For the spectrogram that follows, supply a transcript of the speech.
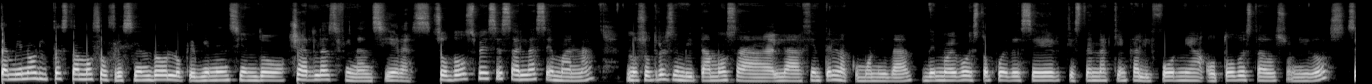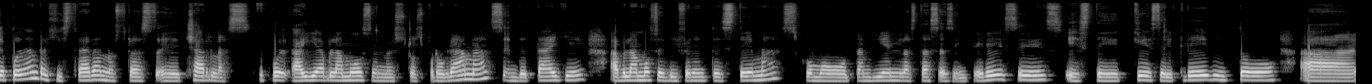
También ahorita estamos ofreciendo lo que vienen siendo charlas financieras. So, dos veces a la semana nosotros invitamos a la gente en la comunidad. De nuevo, esto puede ser que estén aquí en California o todo Estados Unidos. Se pueden registrar a nuestras eh, charlas. Pues, ahí hablamos de nuestros programas en detalle, hablamos de diferentes temas como también las tasas de intereses, este, qué es el crédito ah,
